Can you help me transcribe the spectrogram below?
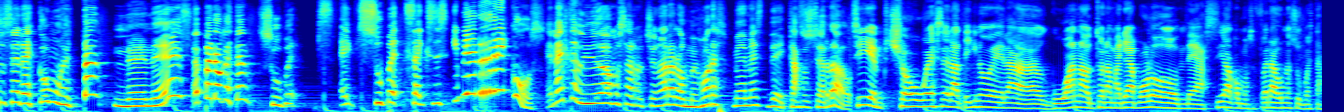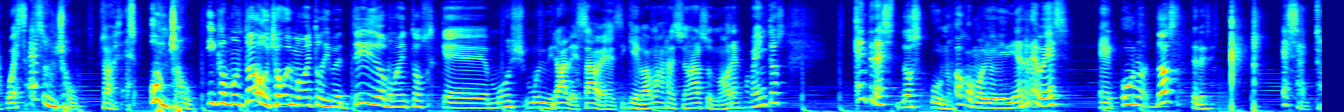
mis seres, ¿cómo están, nenes? Espero que estén súper, eh, súper sexys y bien ricos En este video vamos a reaccionar a los mejores memes de Caso Cerrado Sí, el show ese latino de la cubana doctora María Polo Donde hacía como si fuera una supuesta jueza Es un show, ¿sabes? Es un show Y como en todo show hay momentos divertidos, momentos que muy, muy virales, ¿sabes? Así que vamos a reaccionar a sus mejores momentos En 3, 2, 1 O como yo le diría al revés En 1, 2, 3 Exacto.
